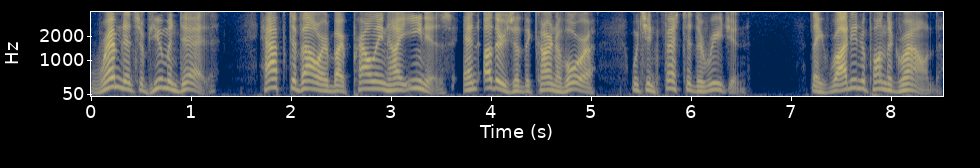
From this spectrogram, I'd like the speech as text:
remnants of human dead, half devoured by prowling hyenas and others of the carnivora which infested the region, lay rotting upon the ground,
